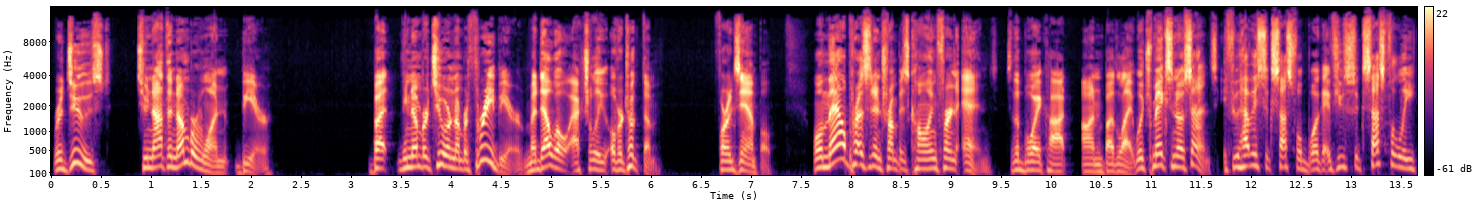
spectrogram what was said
reduced to not the number one beer, but the number two or number three beer. Modelo actually overtook them, for example. Well, now President Trump is calling for an end to the boycott on Bud Light, which makes no sense. If you have a successful boycott, if you successfully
